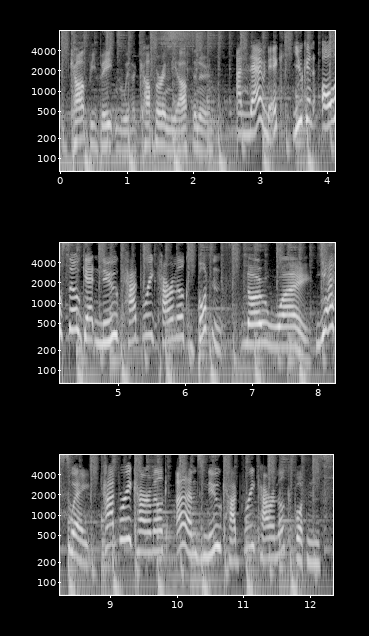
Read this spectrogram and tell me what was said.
It can't be beaten with a cuppa in the afternoon. And now, Nick, you can also get new Cadbury Caramilk buttons. No way. Yes way! Cadbury Caramilk and new Cadbury Caramilk buttons.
